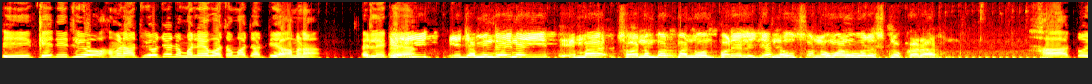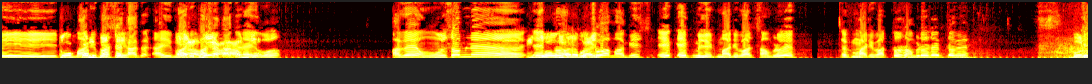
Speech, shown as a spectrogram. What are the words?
એ કેદી થયો? હમણાં થયો છે ને? મને એવા સમાચાર થયા હમણાં. એટલે કે એ જમીન રહીને એ એમાં છ નંબરમાં નોંધ પડેલી છે નવસો નવ્વાણું વર્ષનો કરાર. હા તો એ મારી પાસે કાગળ મારી પાસે કાગળ આવ્યો. હવે હું તમને એક. પૂછવા માંગીશ. એક એક મિનિટ મારી વાત સાંભળો એક. મારી વાત તો સાંભળો સાહેબ તમે. કે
